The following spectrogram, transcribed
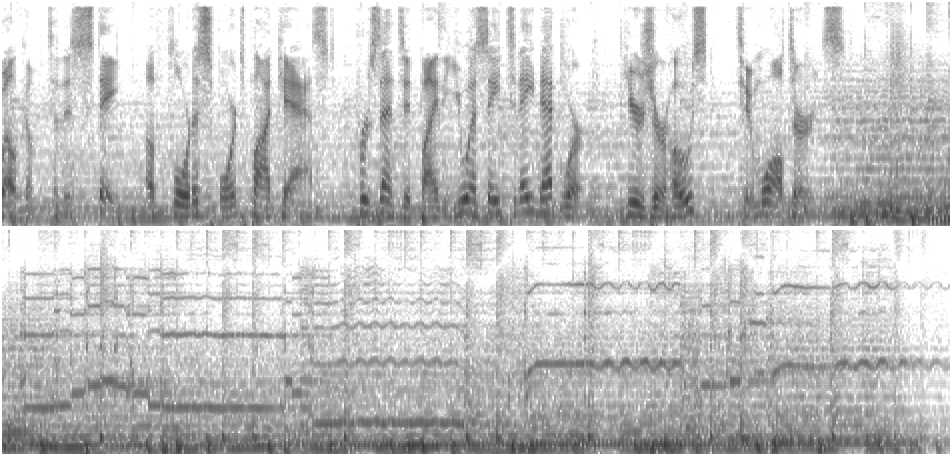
Welcome to the State of Florida Sports Podcast, presented by the USA Today Network. Here's your host, Tim Walters.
